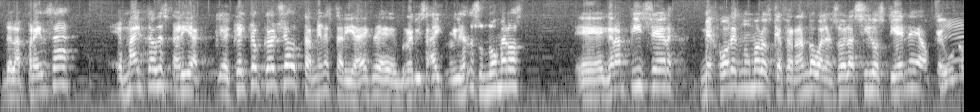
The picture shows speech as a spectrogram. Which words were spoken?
de la prensa. Eh, Mike Trout estaría, Clayton Kershaw también estaría, eh, revisa, revisando sus números. Eh, gran pitcher, mejores números que Fernando Valenzuela sí los tiene, aunque uno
